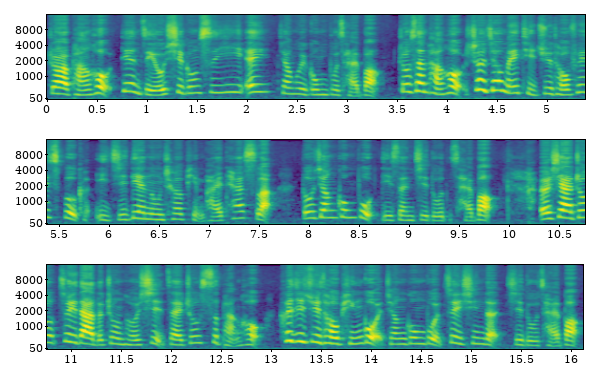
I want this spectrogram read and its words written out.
周二盘后，电子游戏公司 EA 将会公布财报。周三盘后，社交媒体巨头 Facebook 以及电动车品牌 Tesla 都将公布第三季度的财报。而下周最大的重头戏在周四盘后，科技巨头苹果将公布最新的季度财报。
